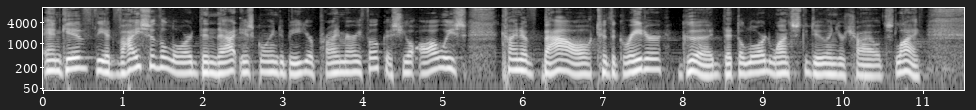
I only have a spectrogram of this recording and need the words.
and give the advice of the Lord, then that is going to be your primary focus. You'll always kind of bow to the greater good that the Lord wants to do in your child's life.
